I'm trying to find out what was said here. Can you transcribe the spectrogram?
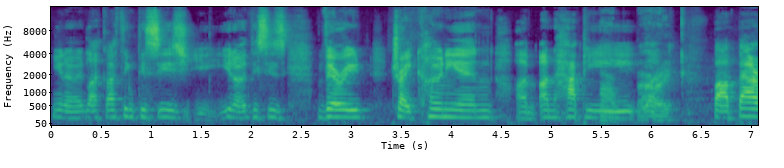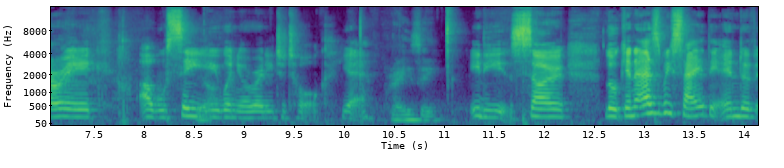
you know, like I think this is, you know, this is very draconian. I'm unhappy, like Barbaric. barbaric. I will see Yeah. you when you're ready to talk. Yeah, Crazy. It is. So, look, and as we say at the end of,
